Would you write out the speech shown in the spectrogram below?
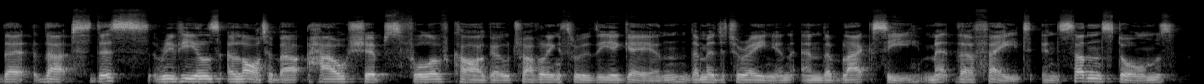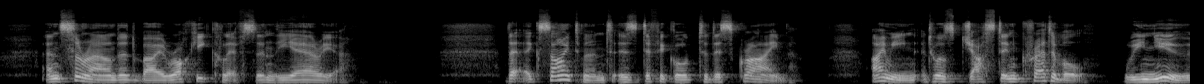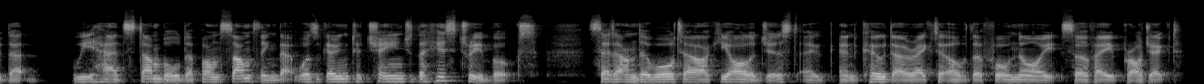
that, that this reveals a lot about how ships full of cargo traveling through the Aegean, the Mediterranean, and the Black Sea met their fate in sudden storms and surrounded by rocky cliffs in the area. The excitement is difficult to describe. I mean, it was just incredible. We knew that we had stumbled upon something that was going to change the history books said underwater archaeologist and co-director of the Fournoi survey project,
